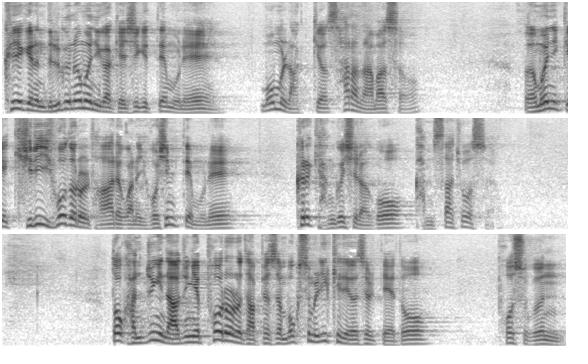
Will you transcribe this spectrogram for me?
그에게는 늙은 어머니가 계시기 때문에 몸을 아껴 살아남아서 어머니께 길이 효도를 다하려고 하는 효심 때문에 그렇게 한 것이라고 감싸 주었어요. 또 관중이 나중에 포로로 잡혀서 목숨을 잃게 되었을 때도 포숙은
